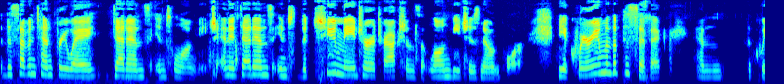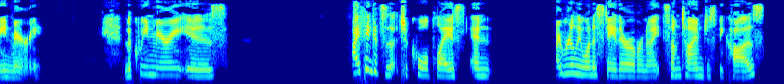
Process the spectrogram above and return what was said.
the 710 freeway dead ends into Long Beach. And it dead ends into the two major attractions that Long Beach is known for. The Aquarium of the Pacific and the Queen Mary. The Queen Mary is, I think it's such a cool place and I really want to stay there overnight sometime just because.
